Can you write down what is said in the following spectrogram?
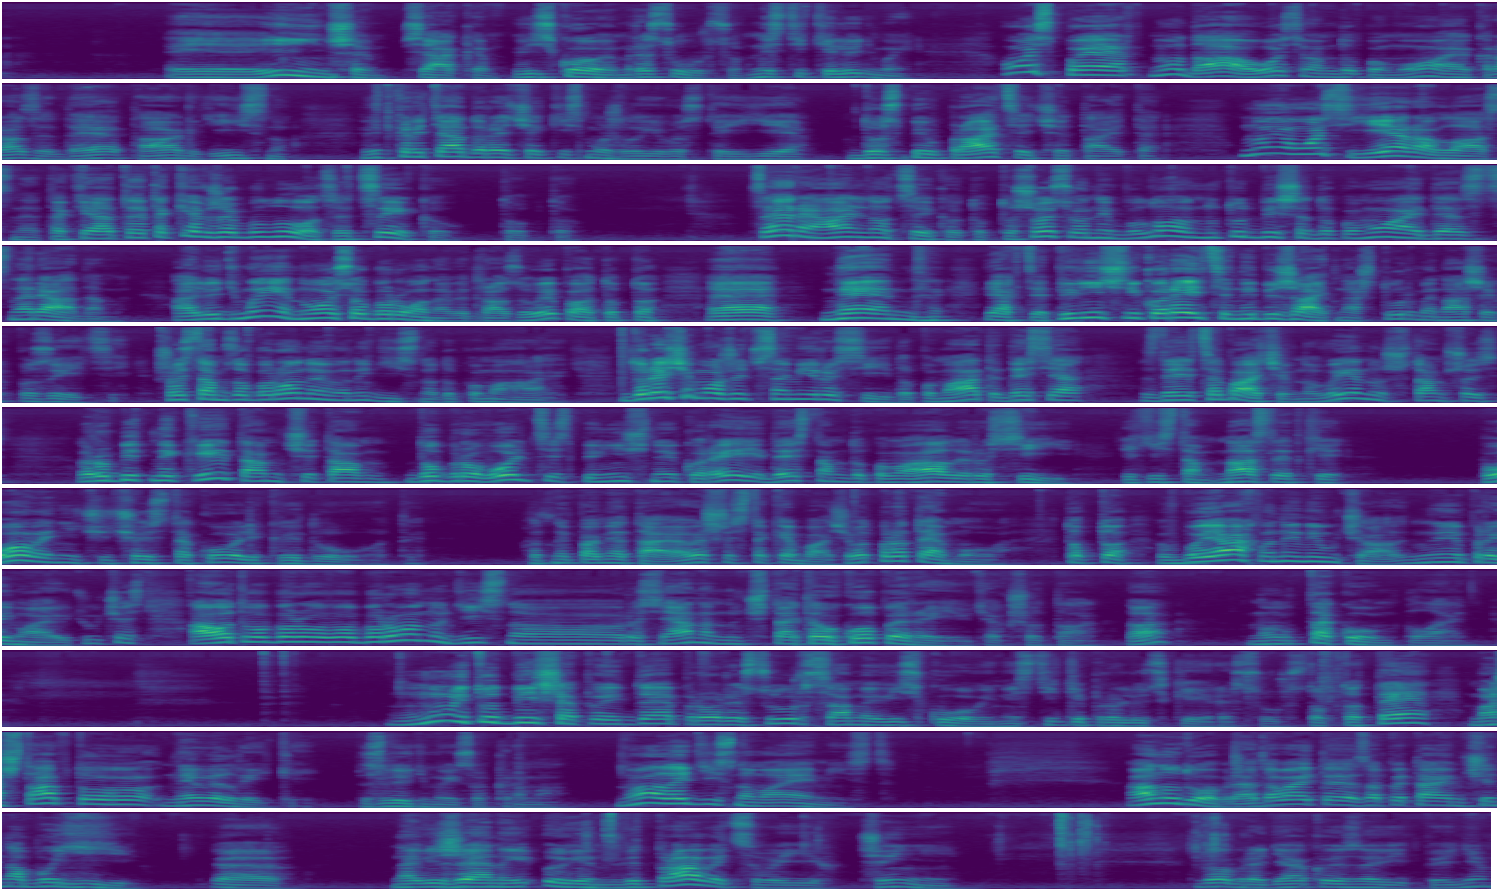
І іншим всяким військовим ресурсом, не стільки людьми. Ось перт, ну да, ось вам допомога якраз іде, так, дійсно. Відкриття, до речі, якісь можливості є. До співпраці читайте. Ну і ось Єра, власне. Таке, таке вже було, це цикл. Тобто, це реально цикл. Тобто, щось вони було, ну тут більше допомога йде з снарядами. А людьми, ну ось оборона відразу випала. Тобто, е, не, як це, північні корейці не біжать на штурми наших позицій. Щось там з обороною вони дійсно допомагають. До речі, можуть в самій Росії допомагати. Десь я, здається, бачив новину, що там щось робітники там чи там добровольці з Північної Кореї десь там допомагали Росії. Якісь там наслідки повені чи щось такого ліквідовувати. От не пам'ятаю, але щось таке бачив. От про те мова. Тобто в боях вони не уча... не приймають участь, а от в, обор... в оборону дійсно росіянам, ну читайте, окопи риють, якщо так. Да? Ну, в такому плані. Ну і тут більше йде про ресурс саме військовий, не стільки про людський ресурс. Тобто те, масштаб того невеликий, з людьми, зокрема. Ну, але дійсно має місце. А ну добре, а давайте запитаємо, чи на бої е, навіжений ін відправить своїх, чи ні. Добре, дякую за відповіді.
